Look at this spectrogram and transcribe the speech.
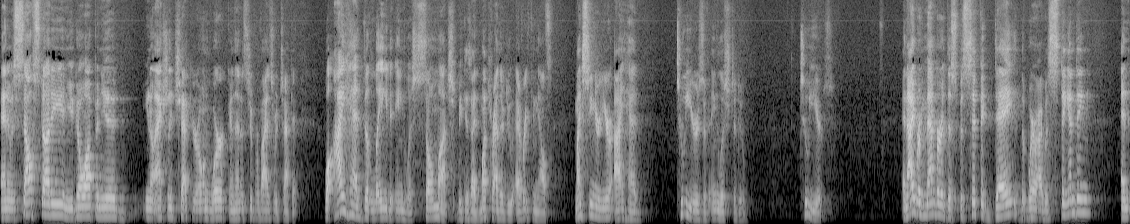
And it was self study, and you go up and you, you know, actually check your own work, and then a supervisor would check it. Well, I had delayed English so much because I'd much rather do everything else. My senior year, I had two years of English to do. Two years. And I remember the specific day where I was standing and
